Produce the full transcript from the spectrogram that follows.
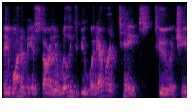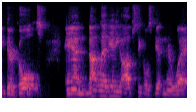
they want to be a star and they're willing to do whatever it takes to achieve their goals and not let any obstacles get in their way.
